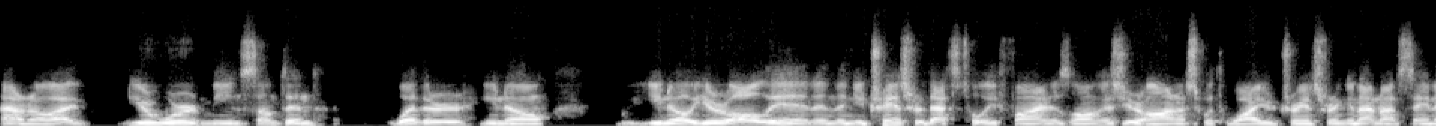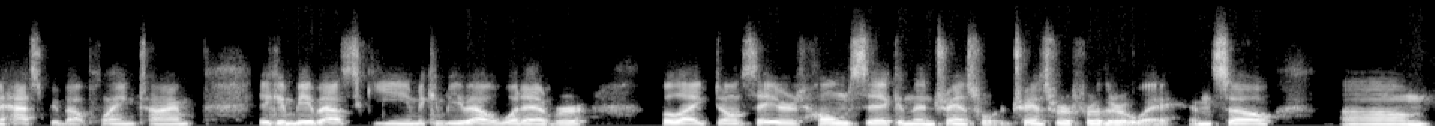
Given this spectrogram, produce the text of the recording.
I don't know. I your word means something, whether you know you know you're all in and then you transfer that's totally fine as long as you're honest with why you're transferring. And i'm not saying it has to be about playing time. It can be about scheme. It can be about whatever. But like don't say you're homesick and then transfer transfer further away. And so um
